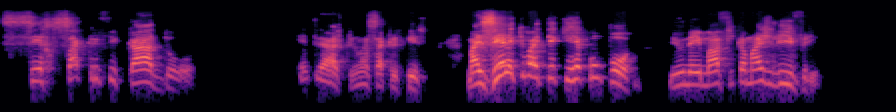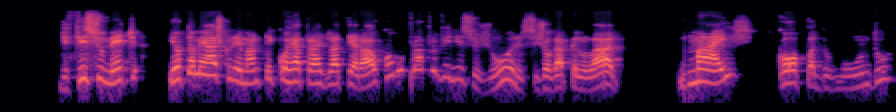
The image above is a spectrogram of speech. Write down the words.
ser sacrificado. Entre aspas, não é sacrifício. Mas ele é que vai ter que recompor. E o Neymar fica mais livre. Dificilmente. E eu também acho que o Neymar não tem que correr atrás de lateral, como o próprio Vinícius Júnior, se jogar pelo lado. Mas Copa do Mundo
